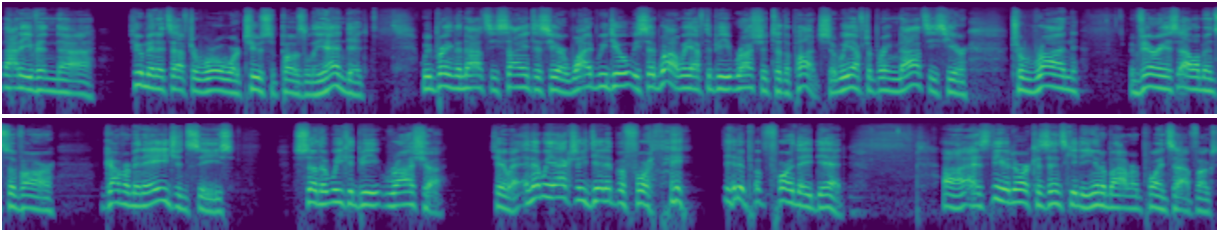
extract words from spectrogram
not even uh, two minutes after World War II supposedly ended. We bring the Nazi scientists here. Why'd we do it? We said, well, we have to beat Russia to the punch. So we have to bring Nazis here to run various elements of our government agencies so that we could beat Russia to it. And then we actually did it before they did it before they did. Uh, as Theodore Kaczynski, the Unabomber, points out, folks,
